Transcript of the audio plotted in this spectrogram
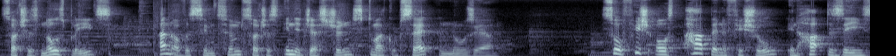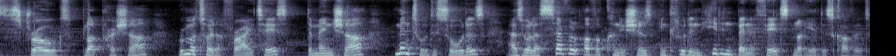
such as nosebleeds, and other symptoms such as indigestion, stomach upset, and nausea. So fish oils are beneficial in heart disease, strokes, blood pressure, rheumatoid arthritis, dementia, mental disorders, as well as several other conditions including hidden benefits not yet discovered.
